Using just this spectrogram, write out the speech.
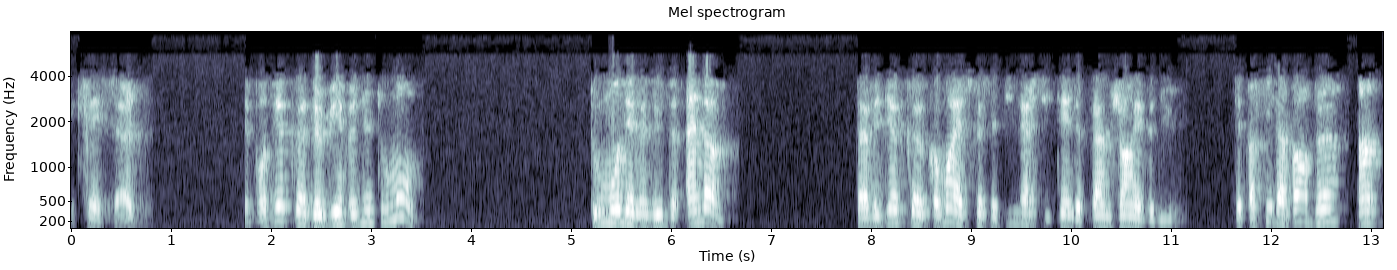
est créé seul? C'est pour dire que de lui est venu tout le monde. Tout le monde est venu d'un homme. Ça veut dire que comment est-ce que cette diversité de plein de gens est venue? C'est parti d'abord de un.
